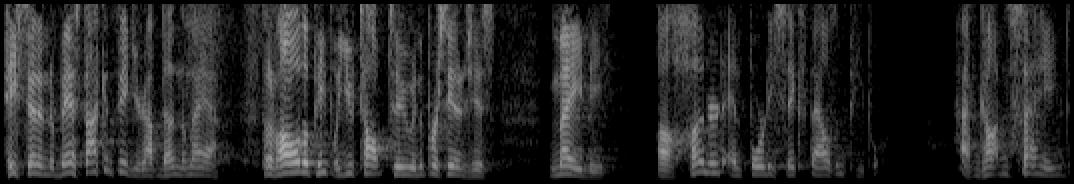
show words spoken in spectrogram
He said, and the best I can figure, I've done the math, that of all the people you talk to and the percentages, maybe 146,000 people have gotten saved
